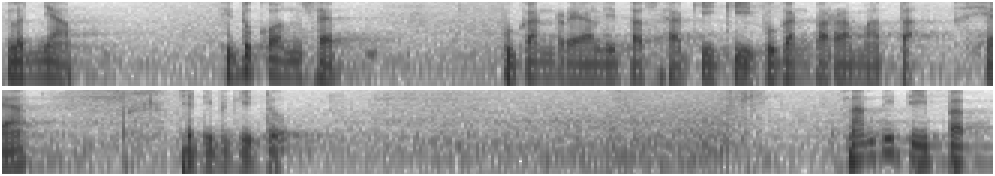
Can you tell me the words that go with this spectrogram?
Lenyap, itu konsep, bukan realitas hakiki, bukan para mata ya. Jadi begitu. Nanti di bab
